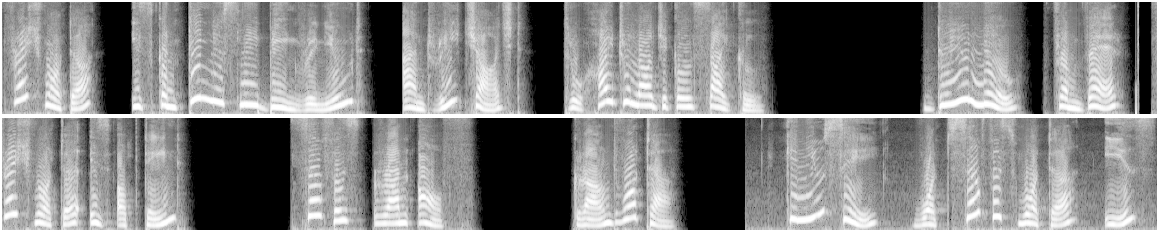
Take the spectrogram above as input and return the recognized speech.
Fresh water is continuously being renewed and recharged through hydrological cycle. Do you know from where fresh water is obtained? Surface runoff. Groundwater. Can you say what surface water is?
